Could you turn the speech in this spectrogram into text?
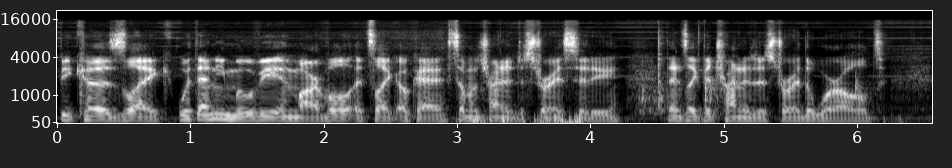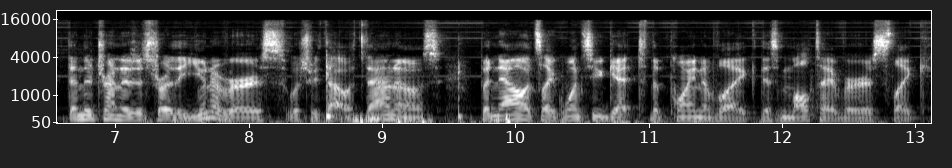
Because like with any movie in Marvel, it's like, okay, someone's trying to destroy a city, then it's like they're trying to destroy the world, then they're trying to destroy the universe, which we thought with Thanos. But now it's like once you get to the point of like this multiverse, like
